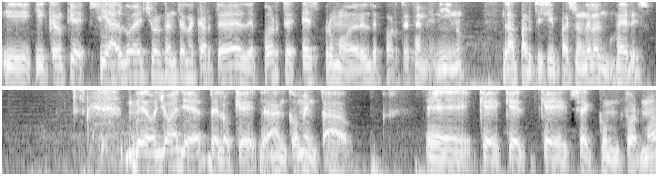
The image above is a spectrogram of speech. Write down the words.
Y, y, creo que si algo he hecho al frente de la cartera del deporte es promover el deporte femenino, la participación de las mujeres. Veo yo ayer de lo que han comentado, eh, que, que, que, se conformó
